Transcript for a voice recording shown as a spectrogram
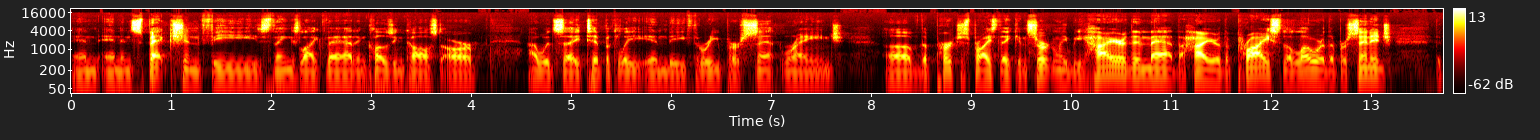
and, and inspection fees, things like that. And closing costs are, I would say, typically in the 3% range of the purchase price. They can certainly be higher than that. The higher the price, the lower the percentage. The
